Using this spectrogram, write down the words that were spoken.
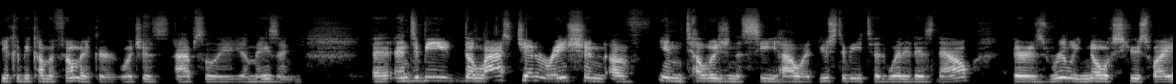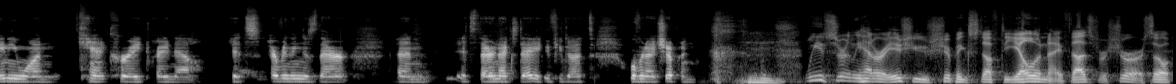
you could become a filmmaker, which is absolutely amazing. And, and to be the last generation of in television to see how it used to be to what it is now, there is really no excuse why anyone can't create right now. It's everything is there and it's there next day if you got overnight shipping. Hmm. We've certainly had our issues shipping stuff to Yellowknife, that's for sure. So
